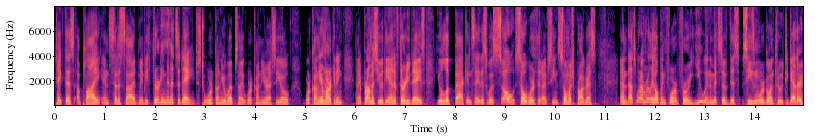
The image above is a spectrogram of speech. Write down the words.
take this, apply, and set aside maybe 30 minutes a day just to work on your website, work on your SEO, work on your marketing. And I promise you, at the end of 30 days, you'll look back and say, this was so, so worth it. I've seen so much progress. And that's what I'm really hoping for for you in the midst of this season we're going through together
